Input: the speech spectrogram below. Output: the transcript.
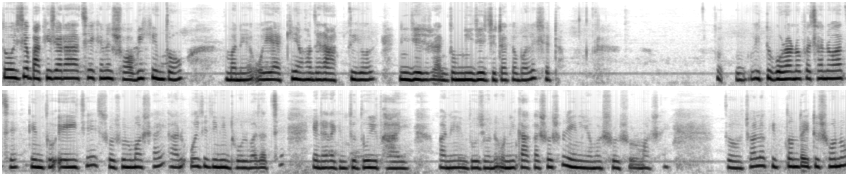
তো ওই যে বাকি যারা আছে, এখানে সবই কিন্তু মানে ওই একই আমাদের আত্মীয় নিজের, একদম নিজের যেটাকে বলে সেটা। একটু গোড়ানো পেছানো আছে, কিন্তু এই যে শ্বশুরমশাই আর ওই যে যিনি ঢোল বাজাচ্ছে, এনারা কিন্তু দুই ভাই মানে দুজনে, উনি কাকা শ্বশুর, ইনি আমার শ্বশুর মশাই তো চলো কীর্তনটা একটু শোনো।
